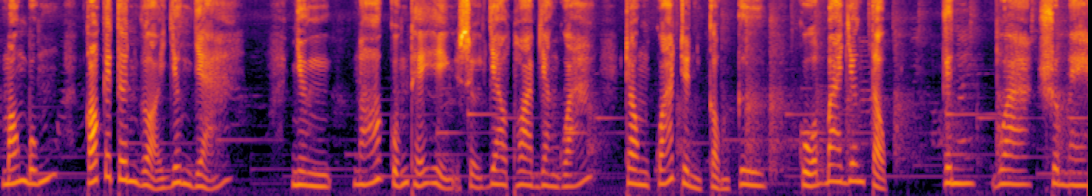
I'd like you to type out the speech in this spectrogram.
Món bún có cái tên gọi dân dã, nhưng nó cũng thể hiện sự giao thoa văn hóa trong quá trình cộng cư của ba dân tộc Kinh, Hoa, Khmer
